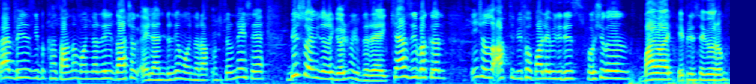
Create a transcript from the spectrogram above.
Ben bildiğiniz gibi kazandığım oyunları değil daha çok eğlendirdiğim oyunları atmak istiyorum. Neyse bir sonraki videoda görüşmek üzere. Kendinize iyi bakın. İnşallah aktifi toparlayabiliriz. Hoşçakalın. Bay bay. Hepinizi seviyorum.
